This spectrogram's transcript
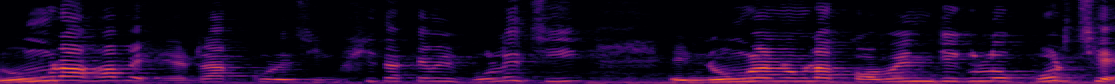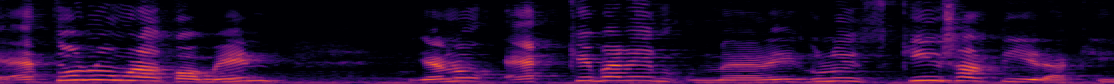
নোংরাভাবে অ্যাটাক করেছে। ইপসিতাকে আমি বলেছি, এই নোংরা নোংরা কমেন্ট যেগুলো করছে, এত নোংরা কমেন্ট যেন একেবারে মানে এগুলো স্ক্রিনশট নিয়ে রাখে।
